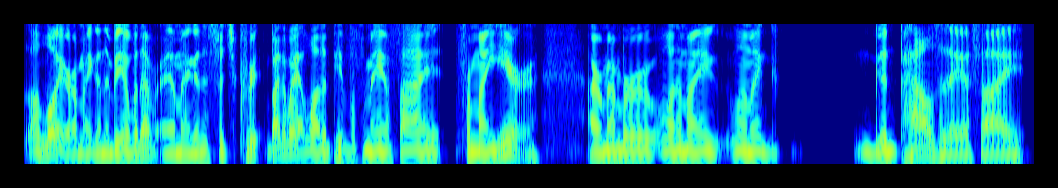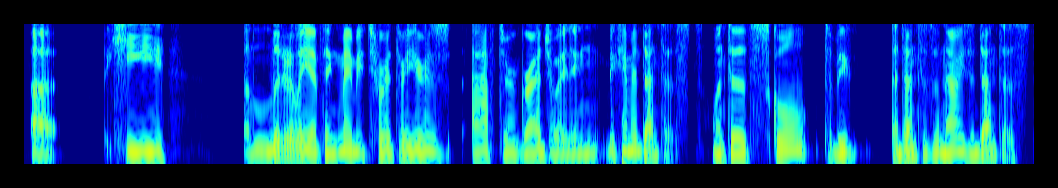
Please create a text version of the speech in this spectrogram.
a lawyer? Am I going to be a whatever? Am I going to switch career? By the way, a lot of people from AFI from my year. I remember one of my one of my good pals at AFI. Uh, he uh, literally, I think maybe two or three years after graduating, became a dentist. Went to school to be a dentist, and now he's a dentist.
